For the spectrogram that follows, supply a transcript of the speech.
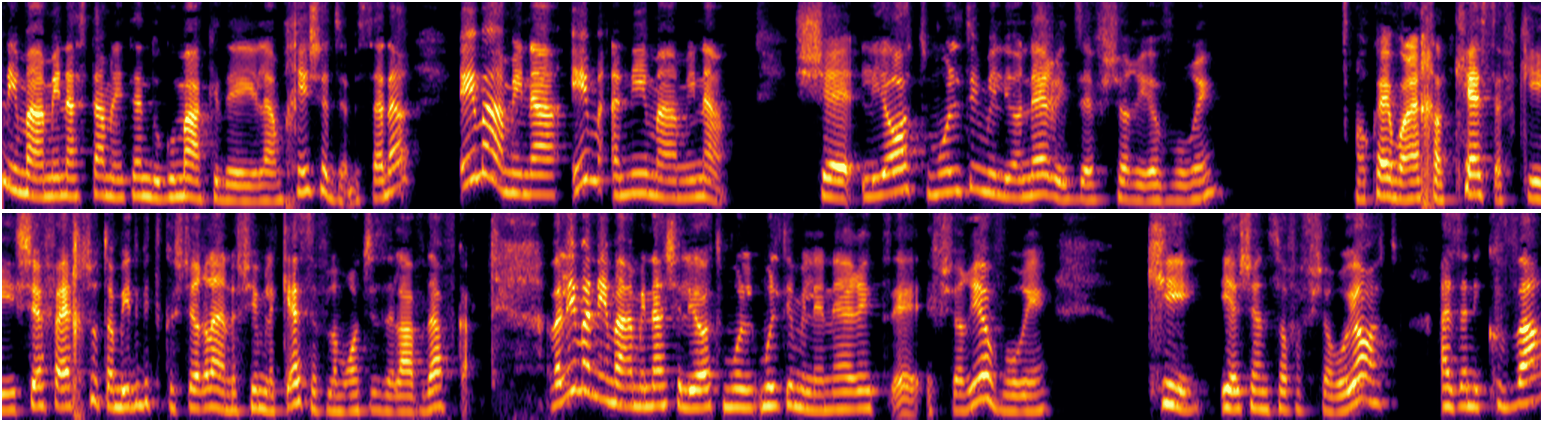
אני מאמינה, סתם אני אתן דוגמה כדי להמחיש את זה, בסדר? אם מאמינה, אם אני מאמינה שלהיות מולטי מיליונרית זה אפשרי עבורי. אוקיי, בוא נלך על כסף, כי שפע איכשהו תמיד מתקשר לאנשים לכסף, למרות שזה לאו דווקא. אבל אם אני מאמינה שלהיות מול, מולטי מיליונרית אה, אפשרי עבורי, כי יש אינסוף אפשרויות, אז אני כבר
